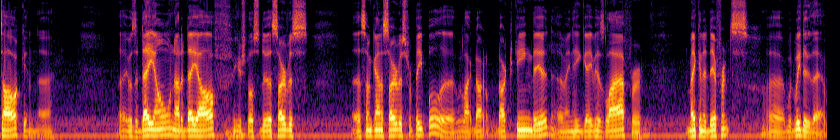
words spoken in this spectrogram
talk, and uh, uh, it was a day on, not a day off. You're supposed to do a service, uh, some kind of service for people, uh, like Doc- Dr. King did. I mean, he gave his life for making a difference. Uh, would we do that?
